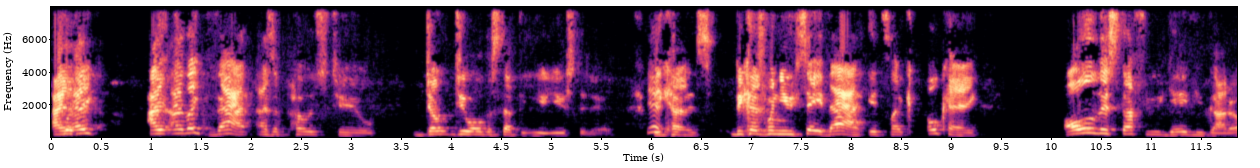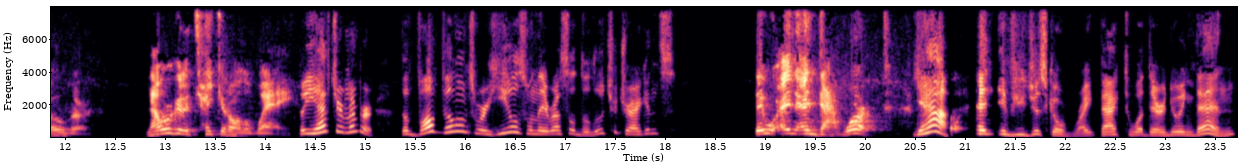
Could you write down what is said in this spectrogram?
I, but- I I I like that as opposed to don't do all the stuff that you used to do. Yeah, because because when you say that, it's like okay, all of this stuff you gave you got over. Now we're gonna take it all away. but you have to remember the vaudevillains were heels when they wrestled the Lucha Dragons. They were and, and that worked. Yeah, and if you just go right back to what they were doing then,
